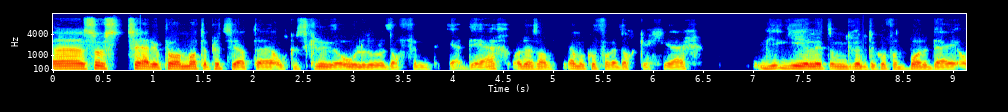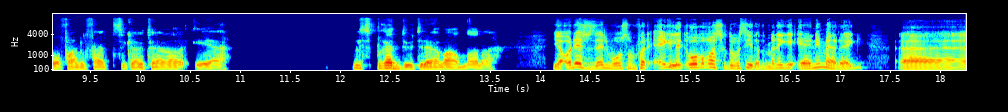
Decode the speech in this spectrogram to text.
uh, så ser du på en måte plutselig at uh, onkel Skrue og Ole Dole Doffen er der. Og det er sånn Ja, men hvorfor er dere her? Gir litt om grunn til hvorfor både de og Final Fantasy-karakterer er litt spredd ut i de verdenene. Ja, og det syns jeg er litt morsomt, for jeg er litt overrasket over å si dette, men jeg er enig med deg. Uh,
